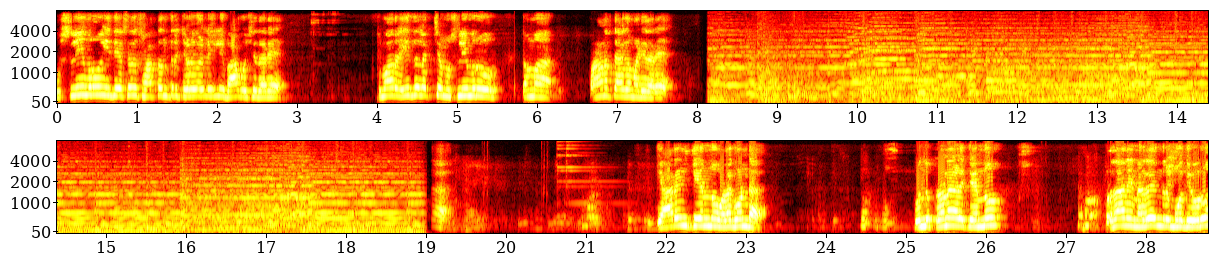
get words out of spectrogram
ಮುಸ್ಲಿಮರು ಈ ದೇಶದ ಸ್ವಾತಂತ್ರ್ಯ ಚಳವಳಿಯಲ್ಲಿ ಭಾಗವಹಿಸಿದ್ದಾರೆ. ಸುಮಾರು ಐದು ಲಕ್ಷ ಮುಸ್ಲಿಮರು ತಮ್ಮ ಪ್ರಾಣ ತ್ಯಾಗ ಮಾಡಿದ್ದಾರೆ. ಗ್ಯಾರಂಟಿಯನ್ನು ಒಳಗೊಂಡ ಒಂದು ಪ್ರಣಾಳಿಕೆಯನ್ನು ಪ್ರಧಾನಿ ನರೇಂದ್ರ ಮೋದಿ ಅವರು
